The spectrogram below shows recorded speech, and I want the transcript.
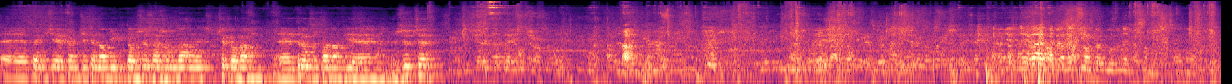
e, będzie, będzie ten obiekt dobrze zarządzany, czego Wam, e, drodzy Panowie, życzę. Gdzieś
